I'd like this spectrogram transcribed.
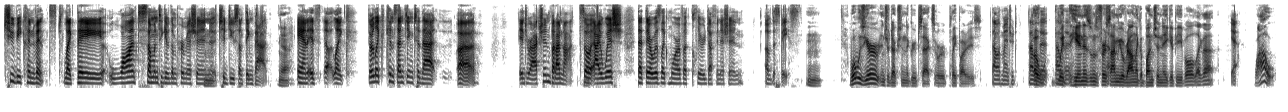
to be convinced. Like they want someone to give them permission to do something bad. yeah. And it's uh, like they're like consenting to that uh interaction, but I'm not. So mm. I wish that there was like more of a clear definition of the space. Mm-hmm. What was your introduction to group sex or play parties? That was my intro. That was Oh, it. That wait, was it. hedonism was the first time you were around like a bunch of naked people like that? yeah. Wow.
